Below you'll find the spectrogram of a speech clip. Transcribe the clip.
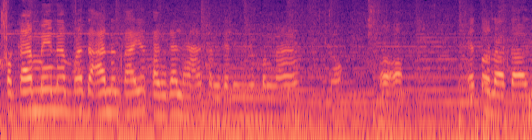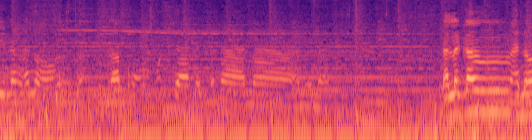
Pagka may na madaanan tayo, tanggal ha, tanggalin yung mga no? Oo. Ito, nadali ng ano, napukupot siya, nagtaka na ano na. Talagang ano,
